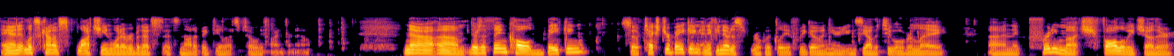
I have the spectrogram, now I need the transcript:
And it looks kind of splotchy and whatever, but that's that's not a big deal. That's totally fine for now. Now, um, there's a thing called baking, so texture baking. And if you notice real quickly, if we go in here, you can see how the two overlay, uh, and they pretty much follow each other,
